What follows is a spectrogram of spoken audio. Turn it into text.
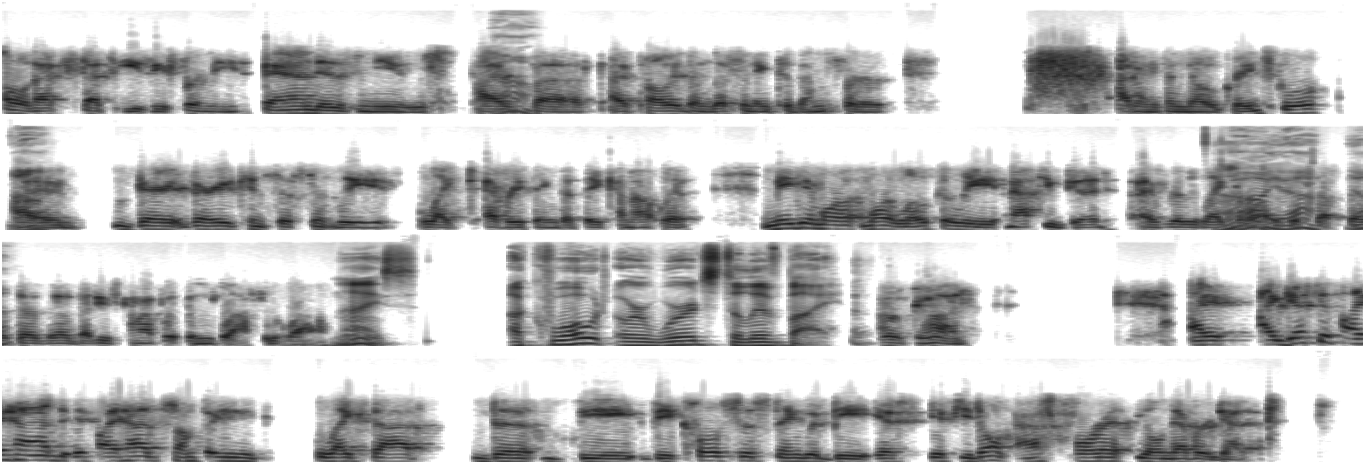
Oh, that's that's easy for me. Band is Muse. I've uh, I've probably been listening to them for I don't even know grade school. Oh. I very very consistently liked everything that they come out with. Maybe more more locally, Matthew Good. I've really liked oh, a lot yeah. of the stuff that, yeah. that, that he's come up with in the last little while. Nice. A quote or words to live by. Oh God. I I guess if I had if I had something like that, the the the closest thing would be if if you don't ask for it, you'll never get it.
